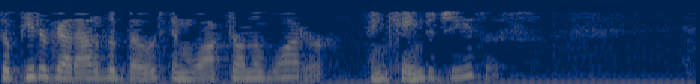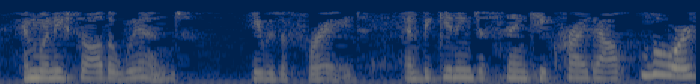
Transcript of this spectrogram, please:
So Peter got out of the boat and walked on the water and came to Jesus. And when he saw the wind, he was afraid and beginning to sink, he cried out, Lord,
